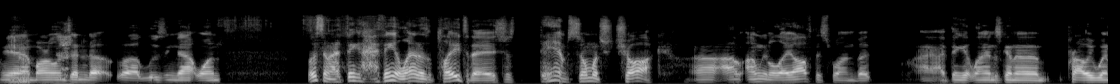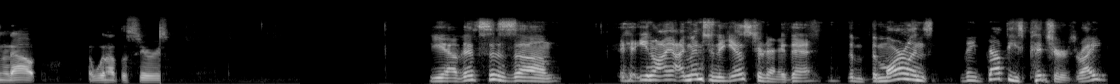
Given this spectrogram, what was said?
Yeah, yeah, Marlins ended up uh, losing that one. Listen, I think I think Atlanta's a play today. It's just damn so much chalk. Uh, I'm, I'm going to lay off this one, but I, I think Atlanta's going to probably win it out, win out the series. Yeah, this is um, you know, I, I mentioned it yesterday that the, the Marlins they've got these pitchers, right?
